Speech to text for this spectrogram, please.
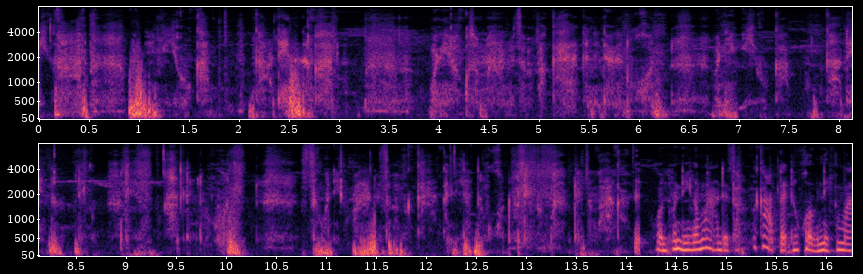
ดีครับวันนี้อยู่กับกาเดนนะครับ วันนี้เราก็จะมาดูสภาพอากาศกันในด้านทุกคน วันนี้อยู่กับกาเดนเด็กขาดเลยทุกคน ซึ่งวันนี้ก็มาดูสภาพอากาศกันในด้านทุกคนวันนี้ก็มาดูสภาพอากาศทุกคนวันนี้ก็มาเดูสภาพอากาศเลยทุกคนวันนี้ก็มา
